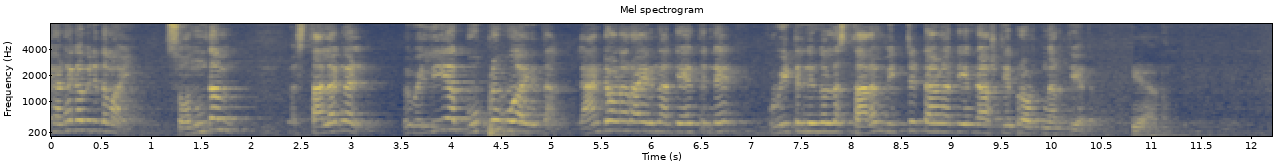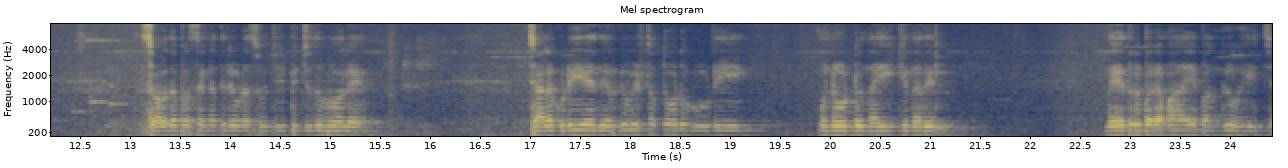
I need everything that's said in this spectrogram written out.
ഘടകവിരുദ്ധമായി സ്വന്തം സ്ഥലങ്ങൾ വലിയ ഭൂപ്രഭുവായിരുന്ന ലാൻഡ് ഓണർ ആയിരുന്ന അദ്ദേഹത്തിന്റെ വീട്ടിൽ നിന്നുള്ള സ്ഥലം വിറ്റിട്ടാണ് അദ്ദേഹം രാഷ്ട്രീയ പ്രവർത്തനം നടത്തിയത്. സ്വാഗത പ്രസംഗത്തിലൂടെ സൂചിപ്പിച്ചതുപോലെ ചാലക്കുടിയെ ദീർഘവീക്ഷണത്തോടുകൂടി മുന്നോട്ട് നയിക്കുന്നതിൽ നേതൃപരമായ പങ്ക് വഹിച്ച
